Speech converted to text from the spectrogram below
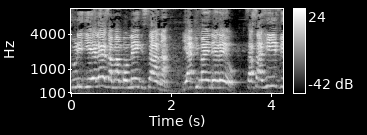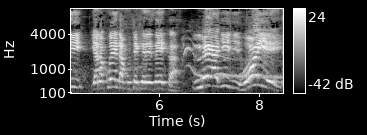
tulijieleza mambo mengi sana ya kimaendeleo, sasa hivi yanakwenda kutekelezeka. Mbeya jiji hoye!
